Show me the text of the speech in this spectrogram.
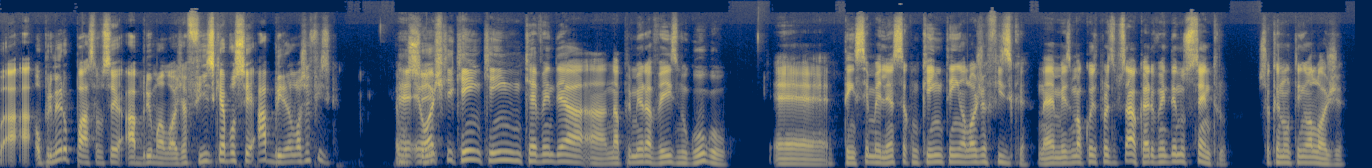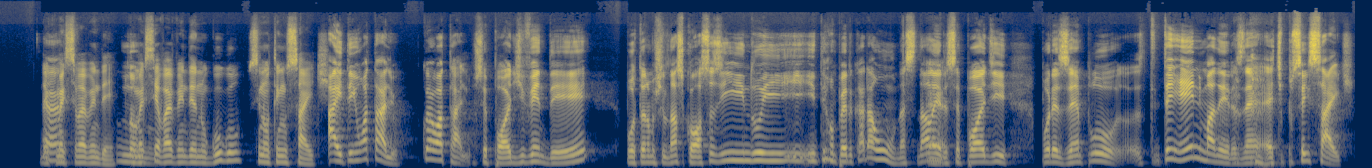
a- a- o primeiro passo para você abrir uma loja física é você abrir a loja física. É, você- Eu acho que quem, quem quer vender a- na primeira vez no Google é, tem semelhança com quem tem a loja física, né? Mesma coisa, por exemplo, ah, eu quero vender no centro, só que eu não tenho a loja. Daí É. como é que você vai vender? Não, como é que você vai vender no Google se não tem um site? Aí tem um atalho. Qual é o atalho? Você pode vender botando a mochila nas costas e indo e, e interrompendo cada um na sinaleira. É. Você pode, por exemplo, tem N maneiras, né? É tipo sem site.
